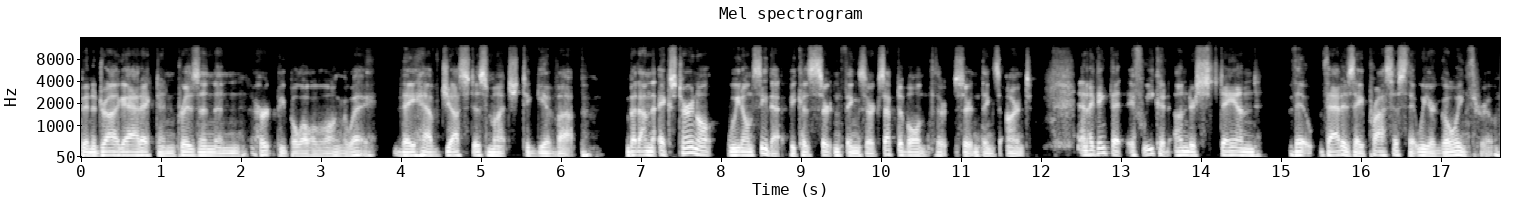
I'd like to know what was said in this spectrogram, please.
been a drug addict in prison and hurt people all along the way. They have just as much to give up. But on the external, we don't see that because certain things are acceptable and th- certain things aren't. And I think that if we could understand that that is a process that we are going through,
